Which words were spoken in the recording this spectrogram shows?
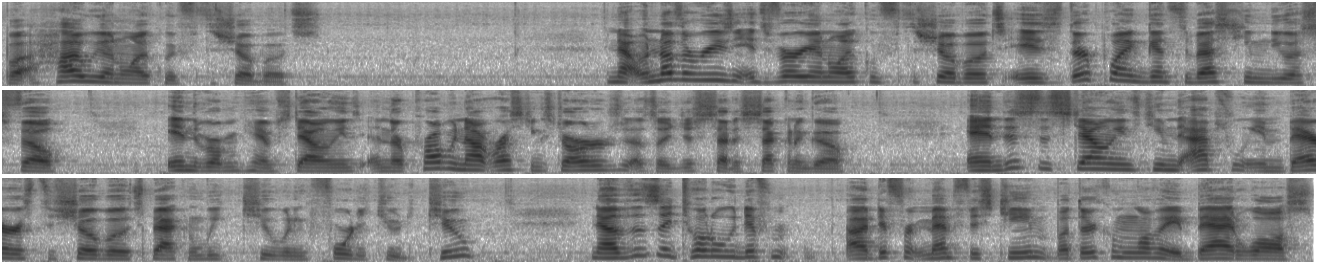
but highly unlikely for the Showboats. Now, another reason it's very unlikely for the Showboats is they're playing against the best team in the USFL in the Birmingham Stallions, and they're probably not resting starters, as I just said a second ago. And this is the Stallions team that absolutely embarrassed the Showboats back in Week 2, winning 42-2. Now, this is a totally different uh, different Memphis team, but they're coming off a bad loss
